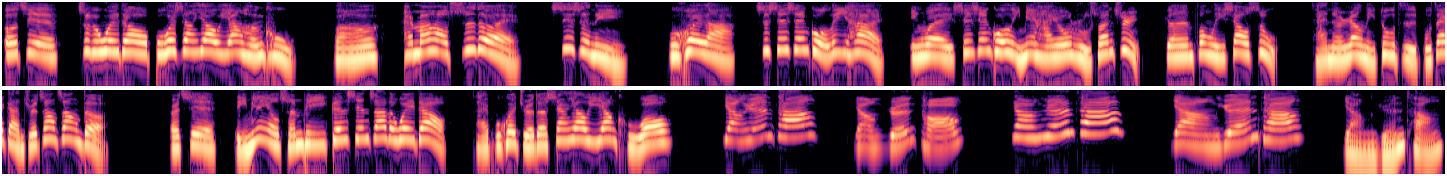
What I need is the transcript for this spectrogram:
而且这个味道不会像药一样很苦，反而还蛮好吃的哎！谢谢你。不会啦，是鲜鲜果厉害，因为鲜鲜果里面含有乳酸菌跟凤梨酵素，才能让你肚子不再感觉胀胀的。而且里面有陈皮跟鲜渣的味道，才不会觉得像药一样苦哦。养元堂，养元堂，养元堂，养元堂，养元堂，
